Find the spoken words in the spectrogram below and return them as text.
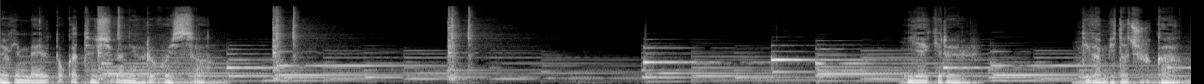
여긴 매일 똑같은 시간이 흐르고 있어. 이 얘기를 네가 믿어줄까?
